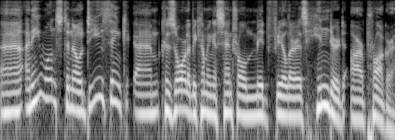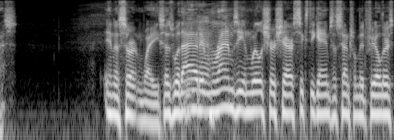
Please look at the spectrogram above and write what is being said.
Uh, and he wants to know: Do you think um, Cazorla becoming a central midfielder has hindered our progress in a certain way? He says, without him, Ramsey and Wilshere share 60 games as central midfielders.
